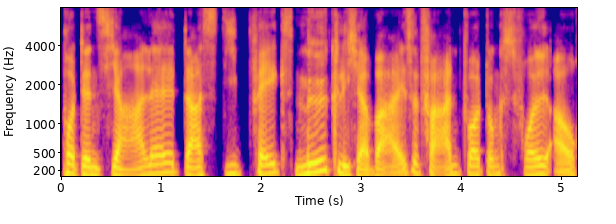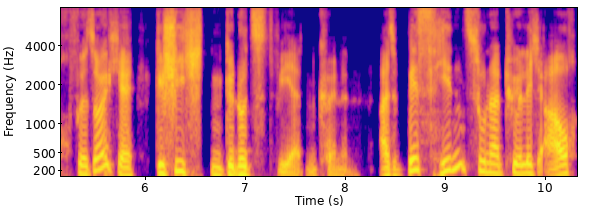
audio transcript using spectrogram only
Potenziale, dass Deepfakes möglicherweise verantwortungsvoll auch für solche Geschichten genutzt werden können. Also bis hin zu natürlich auch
